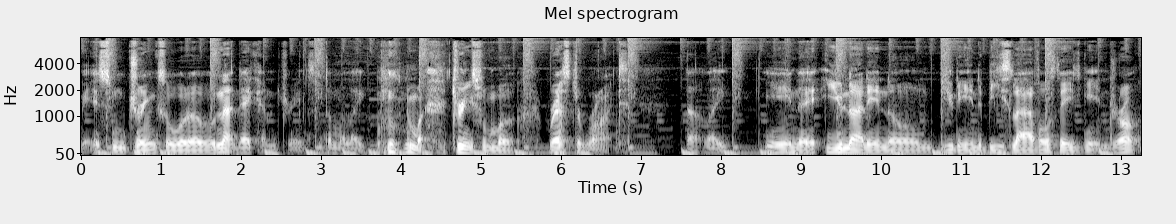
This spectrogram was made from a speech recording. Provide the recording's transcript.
and some drinks or whatever. Not that kind of drinks. I'm talking about like drinks from a restaurant. Not like you know, you're not in um, Beauty and the Beast live on stage getting drunk.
